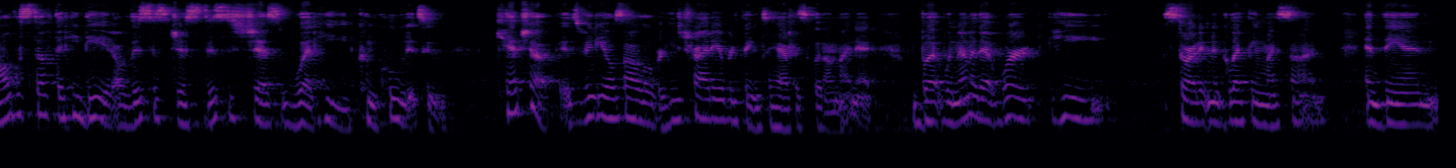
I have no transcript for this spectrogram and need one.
all the stuff that he did, oh, this is just this is just what he concluded to. Catch up. It's videos all over. He's tried everything to have his foot on my neck. But when none of that worked, he started neglecting my son. And then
